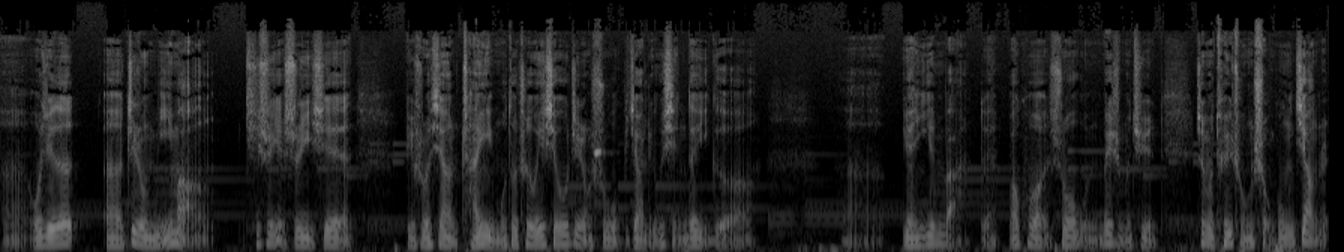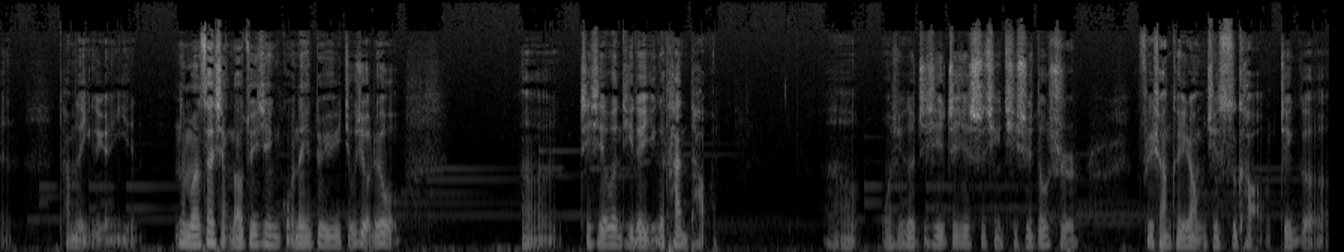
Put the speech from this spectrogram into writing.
呃，我觉得，呃，这种迷茫其实也是一些，比如说像《禅语摩托车维修》这种书比较流行的一个，呃，原因吧。对，包括说我们为什么去这么推崇手工匠人，他们的一个原因。那么再想到最近国内对于九九六，呃。这些问题的一个探讨，呃，我觉得这些这些事情其实都是非常可以让我们去思考这个，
